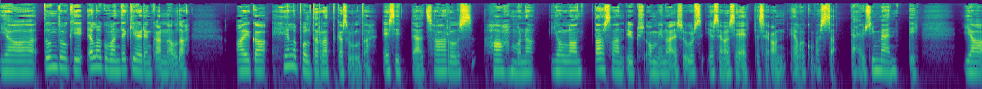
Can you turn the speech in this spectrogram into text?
Ja tuntuukin elokuvan tekijöiden kannalta aika helpolta ratkaisulta esittää Charles hahmona, jolla on tasan yksi ominaisuus ja se on se, että se on elokuvassa täysi mäntti. Ja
